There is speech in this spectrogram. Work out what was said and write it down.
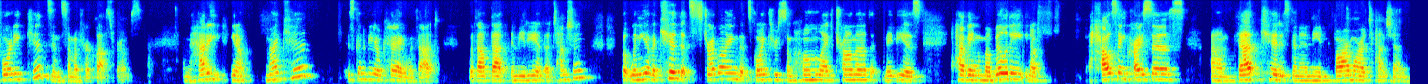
40 kids in some of her classrooms. And how do you, you know, my kid is going to be okay with that, without that immediate attention. But when you have a kid that's struggling, that's going through some home life trauma, that maybe is having mobility, you know, housing crisis, um, that kid is going to need far more attention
